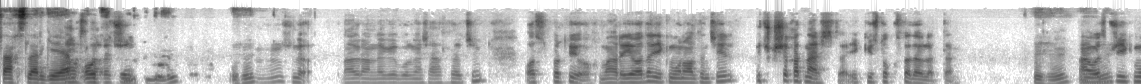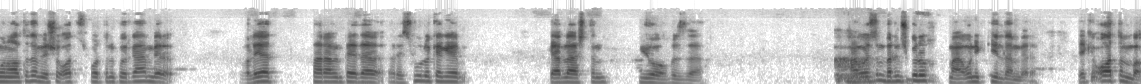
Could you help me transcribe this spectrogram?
shaxslarga ham ot mhm. Mhm, shunday nogironligi bo'lgan shaxslar uchun ot sporti yo'q. Man rioda ikki ming o'n oltinchi yil uch kishi qatnashdi ikki yuz to'qqizta davlatdan. Mhm, man o'zim shu ikki ming o'n oltidan beri shu ot sportini ko'rgandan beri viloyat paralimpiada respublikaga gaplashdim. Yo'q bizda man o'zim birinchi guruh man o'n ikki yildan beri lekin otim bor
